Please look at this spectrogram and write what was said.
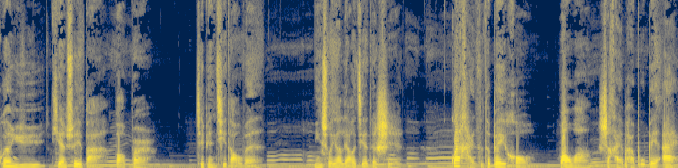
关于甜睡吧，宝贝儿，这篇祈祷文，您所要了解的是，乖孩子的背后，往往是害怕不被爱，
